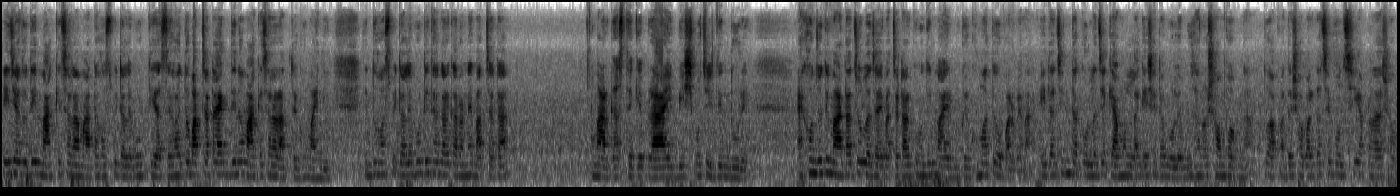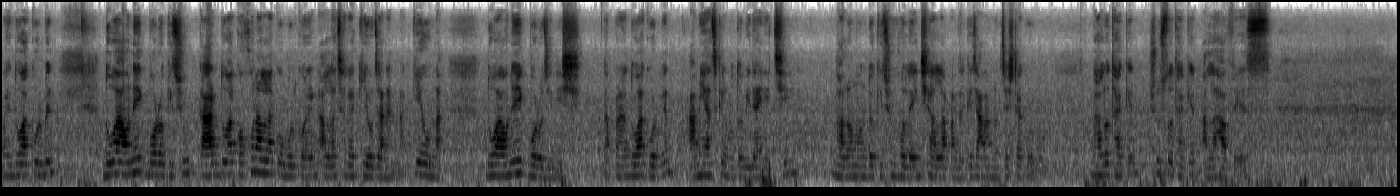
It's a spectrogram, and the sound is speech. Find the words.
এই যে এতদিন মাকে ছাড়া মাটা হসপিটালে ভর্তি আছে, হয়তো বাচ্চাটা একদিনও মাকে ছাড়া রাত্রে ঘুমায়নি। কিন্তু হসপিটালে ভর্তি থাকার কারণে বাচ্চাটা মার কাছ থেকে প্রায় বিশ পঁচিশ দিন দূরে। এখন যদি মাটা চলে যায়, বাচ্চাটা আর কোনোদিন মায়ের মুখে ঘুমাতেও পারবে না। এটা চিন্তা করলে যে কেমন লাগে সেটা বলে বোঝানো সম্ভব না। তো আপনাদের সবার কাছে বলছি, আপনারা সবাই দোয়া করবেন। দোয়া অনেক বড় কিছু। কার দোয়া কখন আল্লাহ কবুল করেন, আল্লাহ ছাড়া কেউ জানেন না, কেউ না। দোয়া অনেক বড় জিনিস। আপনারা দোয়া করবেন। আমি আজকের মতো বিদায় নিচ্ছি। ভালো মন্দ কিছু হলে ইনশাআল্লাহ আপনাদেরকে জানানোর চেষ্টা করব। ভালো থাকেন, সুস্থ থাকেন। আল্লাহ হাফেজ।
